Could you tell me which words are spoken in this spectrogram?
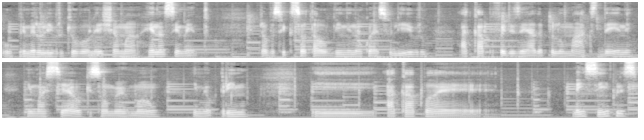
O primeiro livro que eu vou ler chama Renascimento. Para você que só está ouvindo e não conhece o livro, a capa foi desenhada pelo Max Dene e Marcel, que são meu irmão e meu primo. E a capa é bem simples,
